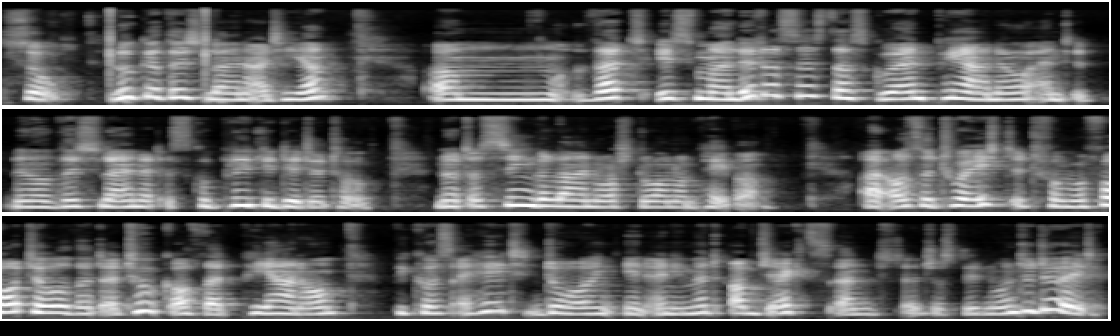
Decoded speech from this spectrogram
So look at this line art here. Um, that is my little sister's grand piano and it, uh, this line art is completely digital. Not a single line was drawn on paper. I also traced it from a photo that I took of that piano because I hate drawing inanimate objects and I just didn't want to do it.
